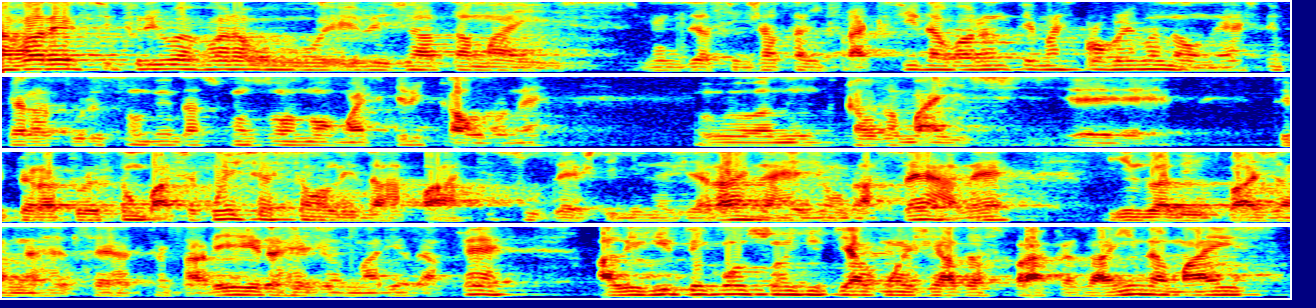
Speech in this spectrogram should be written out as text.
Agora, esse frio, agora ele já está mais, vamos dizer assim, já está enfraquecido. Agora não tem mais problema, não, né? As temperaturas são dentro das condições normais que ele causa, né? Não causa mais. É temperaturas tão baixas, com exceção ali da parte sudeste de Minas Gerais, na região da Serra, né? Indo ali quase na Serra de Cantareira, região de Maria da Fé, ali Rio tem condições de ter algumas geadas fracas ainda, mas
